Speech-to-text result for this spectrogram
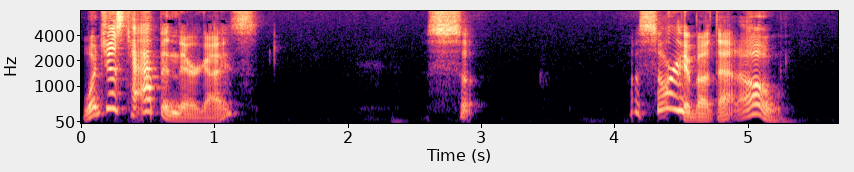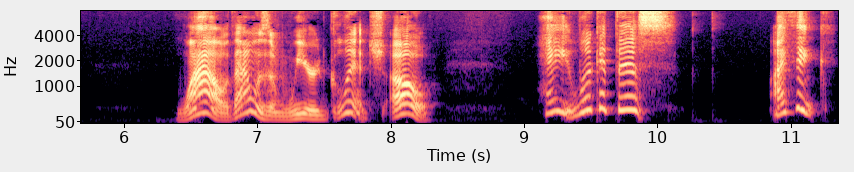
what just happened there, guys? So, oh, sorry about that. Oh, wow, that was a weird glitch. Oh, hey, look at this. I think.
